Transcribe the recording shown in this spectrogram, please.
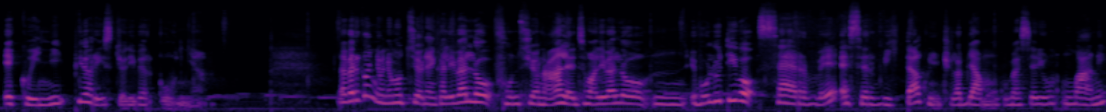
e quindi più a rischio di vergogna. La vergogna è un'emozione che a livello funzionale, insomma a livello mh, evolutivo serve, è servita, quindi ce l'abbiamo come esseri um- umani,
